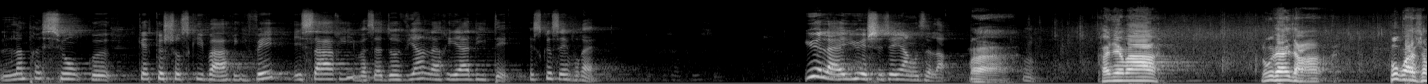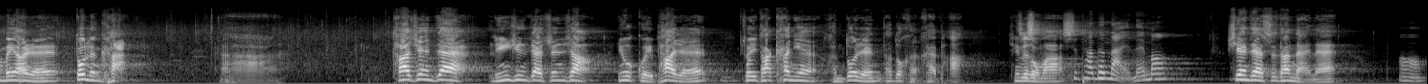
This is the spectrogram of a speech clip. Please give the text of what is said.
l'impression que quelque chose qui va arriver, et ça arrive, ça devient la réalité. Est-ce que c'est vrai 越来越是这样子了。啊，嗯看见吗？卢台长，不管什么样人都能看，啊，他现在灵性在身上，因为鬼怕人，所以他看见很多人他都很害怕，听得懂吗？是是他的奶奶吗？现在是他奶奶，哦，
